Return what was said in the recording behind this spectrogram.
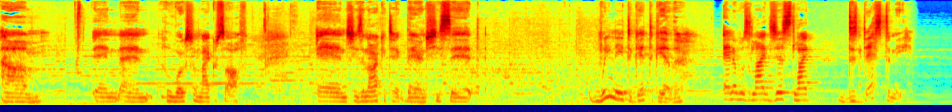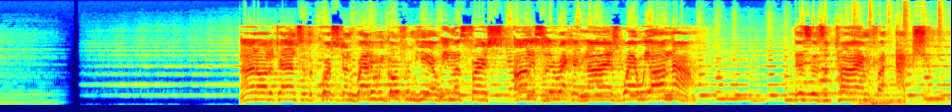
um, and, and who works for Microsoft. And she's an architect there, and she said, We need to get together and it was like just like the destiny. In order to answer the question, where do we go from here, we must first honestly recognize where we are now. This is a time for action.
